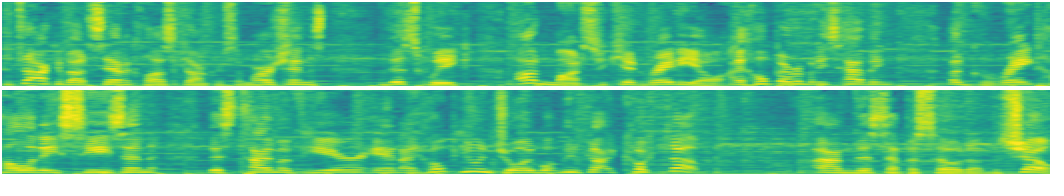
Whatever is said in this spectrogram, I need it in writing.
to talk about Santa Claus Conquers the Martians this week on Monster Kid Radio. I hope everybody's having a great holiday season this time of year, and I hope you enjoy what we've got cooked up on this episode of the show.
